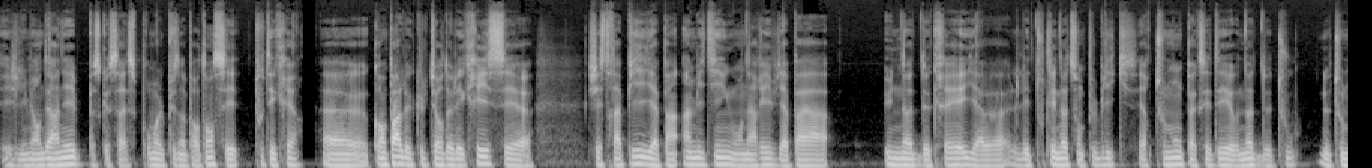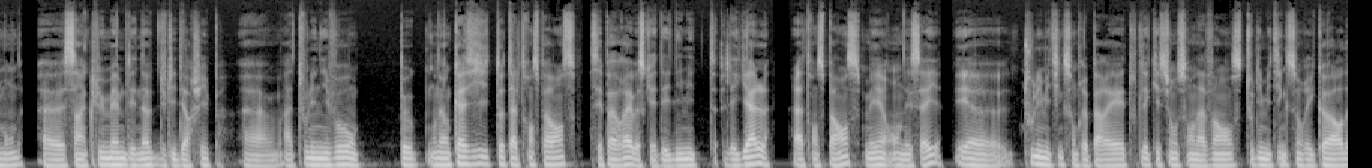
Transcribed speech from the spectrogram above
et je l'ai mis en dernier, parce que ça reste pour moi le plus important, c'est tout écrire. Quand on parle de culture de l'écrit, c'est... chez Strapi, il n'y a pas un meeting où on arrive, il n'y a pas une note de créer, y a, toutes les notes sont publiques. C'est-à-dire tout le monde peut accéder aux notes de tout, de tout le monde. Euh, ça inclut même des notes du leadership. Euh, à tous les niveaux, on, peut, on est en quasi totale transparence. C'est pas vrai parce qu'il y a des limites légales, à la transparence, mais on essaye. Et euh, tous les meetings sont préparés, toutes les questions sont en avance, tous les meetings sont record,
